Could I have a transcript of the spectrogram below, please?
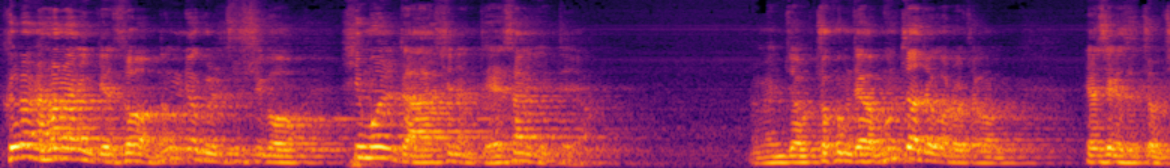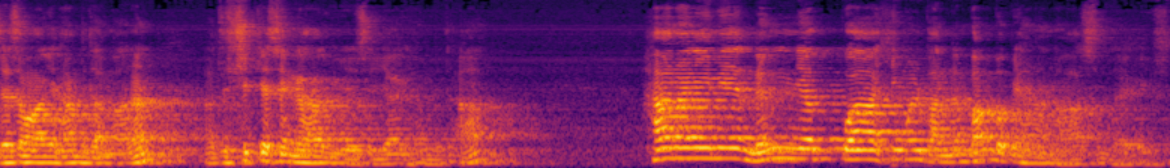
그런 하나님께서 능력을 주시고 힘을 더하시는 대상이 있대요. 그러면 좀 조금 내가 문자적으로 조금 해석해서 좀 죄송하긴 합니다만은 아주 쉽게 생각하기 위해서 이야기합니다. 하나님의 능력과 힘을 받는 방법이 하나 나왔습니다. 여기서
